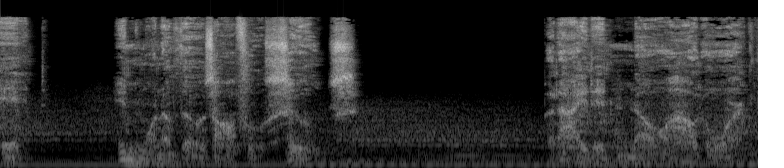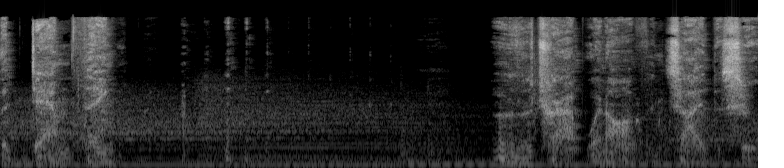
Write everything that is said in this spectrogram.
hid in one of those awful suits. But I didn't know how to work the damn thing. The trap went off inside the suit,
